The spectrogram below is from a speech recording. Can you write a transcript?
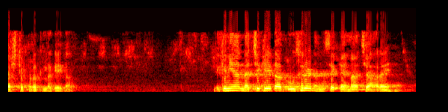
कष्टप्रद लगेगा। लेकिन यहाँ नचिकेता दूसरे ढंग से कहना चाह रहे हैं।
